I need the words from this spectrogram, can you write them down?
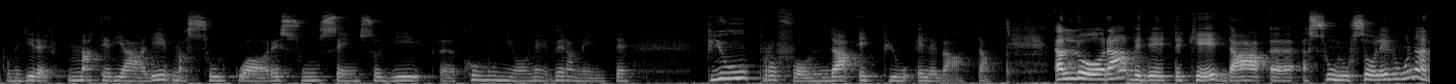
come dire, materiali, ma sul cuore, su un senso di eh, comunione veramente più profonda e più elevata. Allora vedete che da eh, sul Sole e Luna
